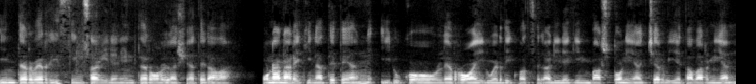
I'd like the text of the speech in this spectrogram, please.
Inter berriz zinzagiren Inter horrela xeatera da. Onanarekin atepean, iruko lerroa iru erdiko atzelarirekin bastonia, txerbi eta darmian.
